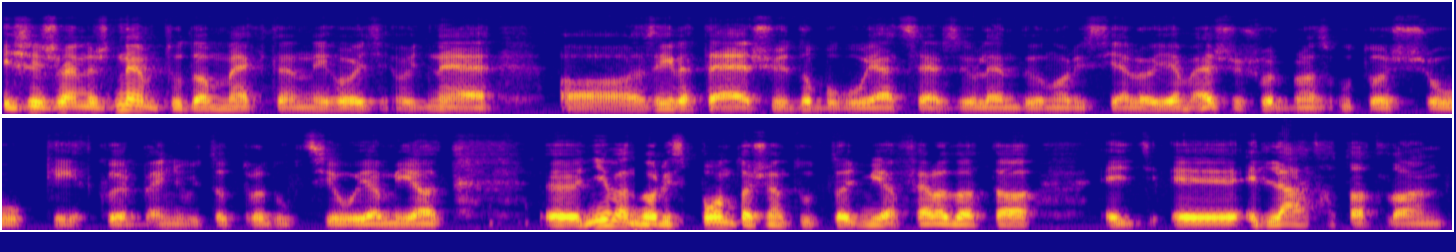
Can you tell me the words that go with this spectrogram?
és én sajnos nem tudom megtenni, hogy, hogy ne az élete első dobogóját szerző Lando Norris jelöljem, elsősorban az utolsó két körben nyújtott produkciója miatt. Nyilván Norris pontosan tudta, hogy mi a feladata, egy, egy láthatatlan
